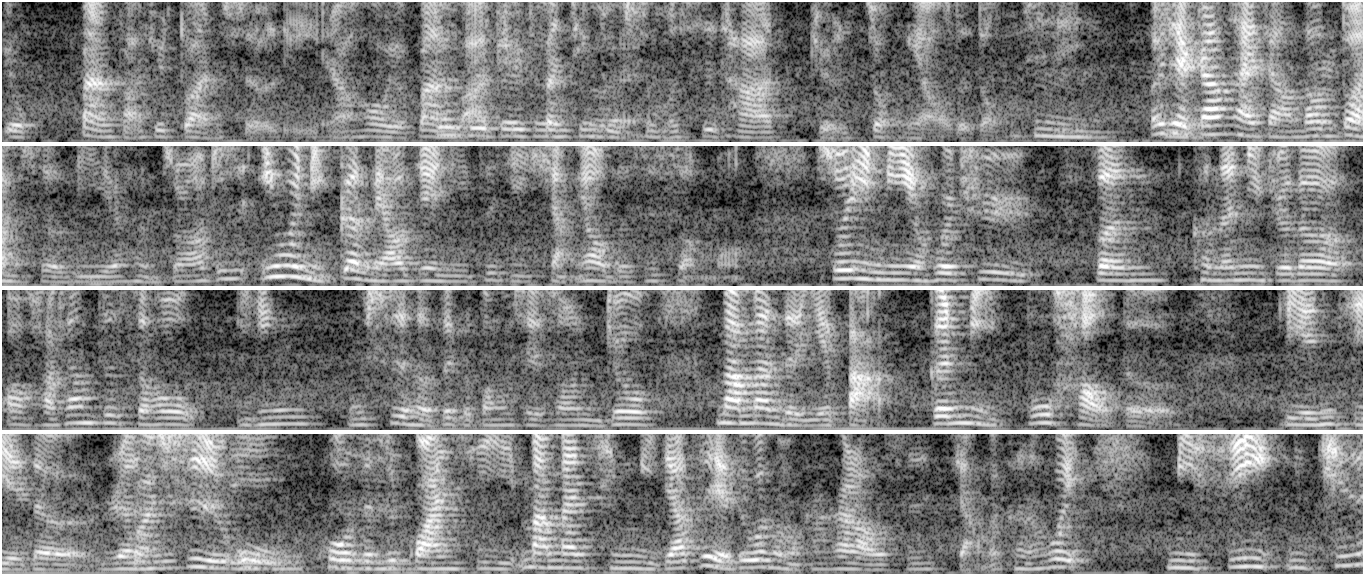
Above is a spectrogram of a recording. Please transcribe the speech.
有办法去断舍离，然后有办法去分清楚什么是他觉得重要的东西。嗯、而且刚才讲到断舍离也很重要，嗯、就是因为你更了解你自己想要的是什么，所以你也会去分。可能你觉得哦，好像这时候已经不适合这个东西的时候，你就慢慢的也把跟你不好的连接的人事物或者是关系慢慢清理掉。嗯、这也是为什么卡卡老师讲的可能会。你吸引你其实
